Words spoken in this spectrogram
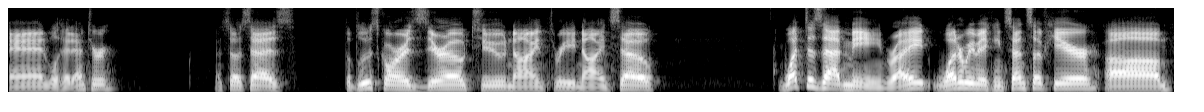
And we'll hit enter. And so it says the BLEU score is 02939. So what does that mean, right? What are we making sense of here? Um,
